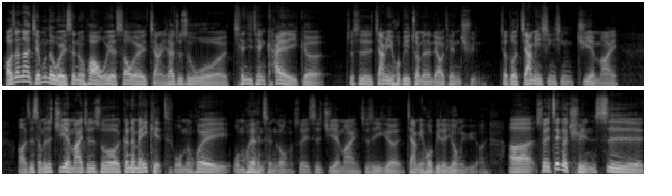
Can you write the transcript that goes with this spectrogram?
好，在那节目的尾声的话，我也稍微讲一下，就是我前几天开了一个就是加密货币专门的聊天群，叫做加密星星 GMI 啊。这什么是 GMI？就是说 gonna make it，我们会我们会很成功，所以是 GMI，就是一个加密货币的用语啊。啊，所以这个群是。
